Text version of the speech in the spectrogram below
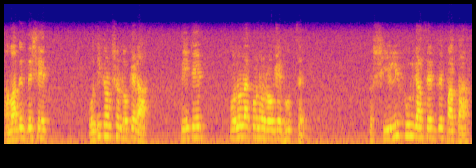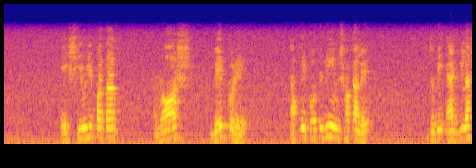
আমাদের দেশের অধিকাংশ লোকেরা পেটের কোনো না কোনো রোগে ভুগছেন। তো শিউলি ফুল গাছের যে পাতা, এই শিউলি পাতার রস বের করে আপনি প্রতিদিন সকালে যদি এক গ্লাস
